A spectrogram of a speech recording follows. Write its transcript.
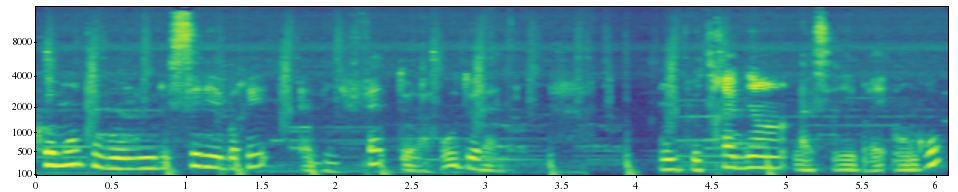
Comment pouvons-nous célébrer les fêtes de la roue de l'année? On peut très bien la célébrer en groupe,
